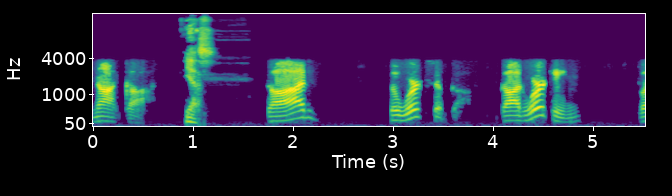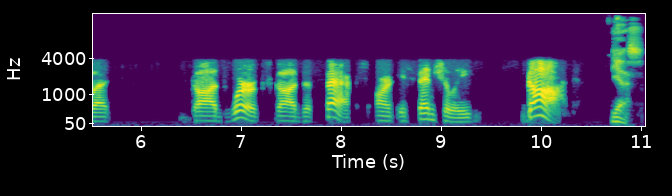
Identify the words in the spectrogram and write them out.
not God. Yes. God, the works of God. God working, but God's works, God's effects aren't essentially God. Yes.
